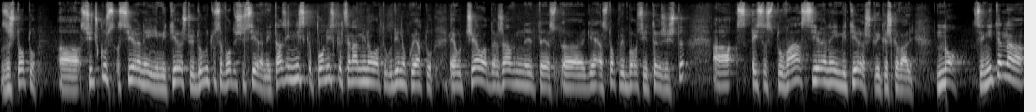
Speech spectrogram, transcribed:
Защото а, всичко сиране и имитиращо и другото се водеше сиране. И тази ниска, по-ниска цена миналата година, която е отчела държавните стокови борси и тържища, е с това сиране имитиращо и кашкавали. Но цените на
